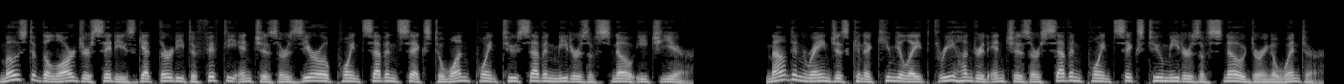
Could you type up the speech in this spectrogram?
Most of the larger cities get 30 to 50 inches or 0.76 to 1.27 meters of snow each year. Mountain ranges can accumulate 300 inches or 7.62 meters of snow during a winter.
